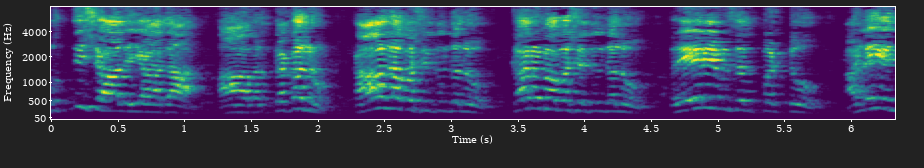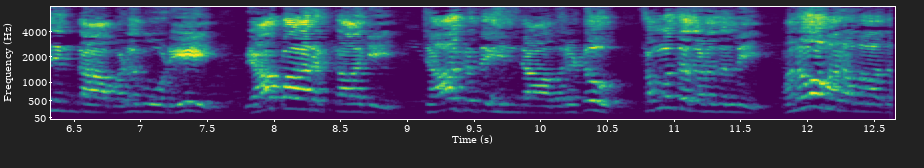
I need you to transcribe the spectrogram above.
ಬುದ್ಧಿಶಾಲಿಯಾದ ಆ ವರ್ತಕನು ಕಾಲವಶದಿಂದಲೂ ಕರ್ಮವಶದಿಂದಲೂ ಪ್ರೇರೇಪಿಸಲ್ಪಟ್ಟು ಹಳೆಯನಿಂದ ಒಳಗೂಡಿ ವ್ಯಾಪಾರಕ್ಕಾಗಿ ಜಾಗೃತೆಯಿಂದ ಹೊರಟು ಸಮುದ್ರ ದಡದಲ್ಲಿ ಮನೋಹರವಾದ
